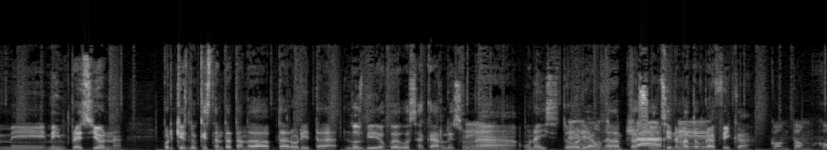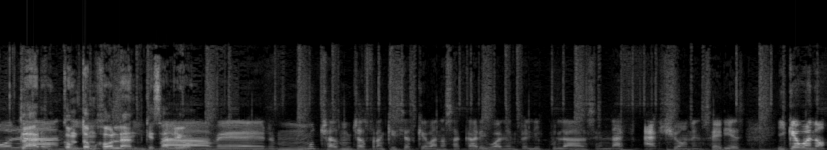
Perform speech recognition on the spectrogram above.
me, me impresiona. Porque es lo que están tratando de adaptar ahorita los videojuegos, sacarles Sí. una, una historia, Tenemos una adaptación Uncharted, cinematográfica. Con Tom Holland. Claro, con Tom Holland, que va salió. a haber muchas, muchas franquicias que van a sacar igual en películas, en live action, en series. Y que bueno,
